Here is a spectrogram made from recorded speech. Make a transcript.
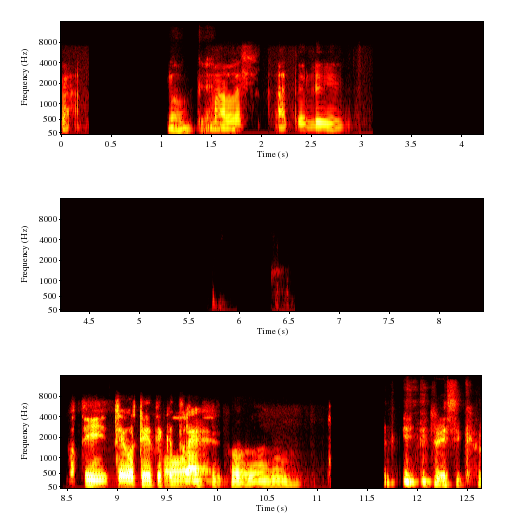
Gak. Oke. Males atele Di COD Oh, diketrek. resiko. Resiko.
